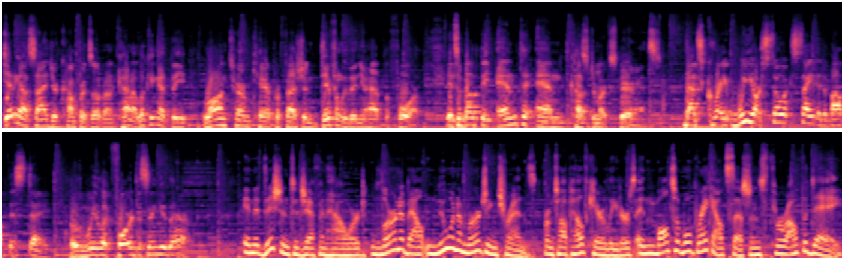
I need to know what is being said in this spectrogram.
getting outside your comfort zone and kind of looking at the long-term care profession differently than you have before. It's about the end-to-end customer experience. That's great. We are so excited about this day. We look forward to seeing you there. In addition to Jeff and Howard, learn about new and emerging trends from top healthcare leaders in multiple breakout sessions throughout the day.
